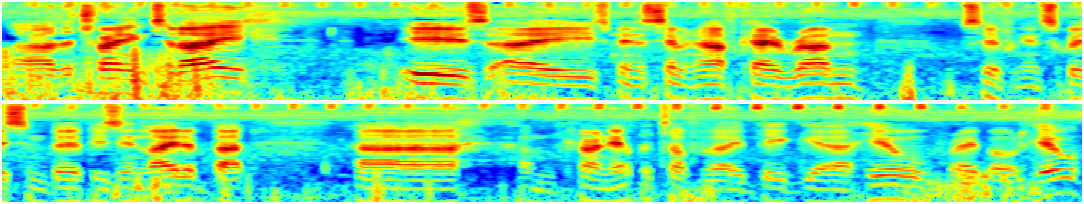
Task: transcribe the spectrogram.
Uh, the training today is a, it's been a 7.5k run. See if we can squeeze some burpees in later, but uh, I'm currently up the top of a big uh, hill, Raybold Hill,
